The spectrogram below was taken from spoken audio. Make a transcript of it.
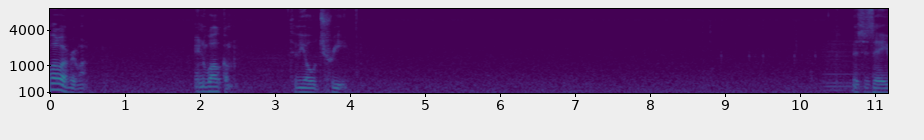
Hello, everyone, and welcome to the old tree. This is a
